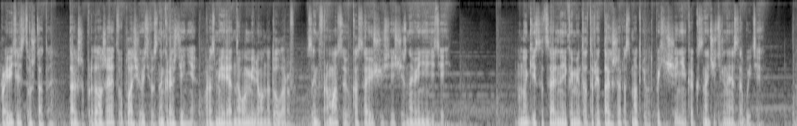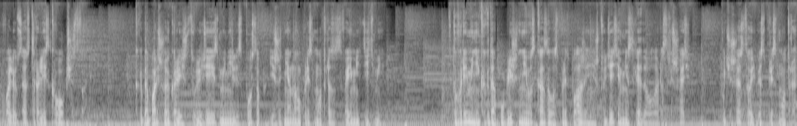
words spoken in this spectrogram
Правительство штата также продолжает выплачивать вознаграждение в размере 1 миллиона долларов за информацию, касающуюся исчезновения детей. Многие социальные комментаторы также рассматривают похищение как значительное событие в эволюции австралийского общества, когда большое количество людей изменили способ ежедневного присмотра за своими детьми. То время никогда публично не высказывалось предположение, что детям не следовало разрешать путешествовать без присмотра,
